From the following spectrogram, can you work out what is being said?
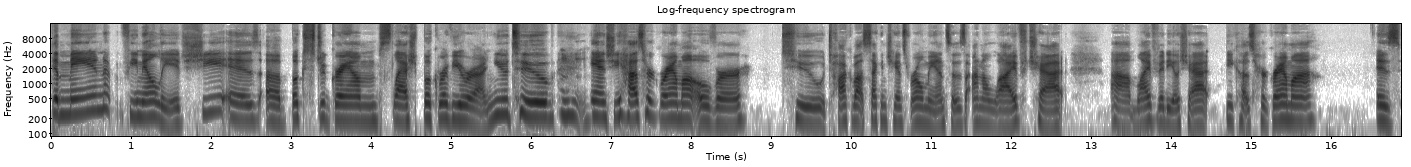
The main female lead she is a bookstagram slash book reviewer on youtube and she has her grandma over to talk about second chance romances on a live chat um, live video chat because her grandma is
